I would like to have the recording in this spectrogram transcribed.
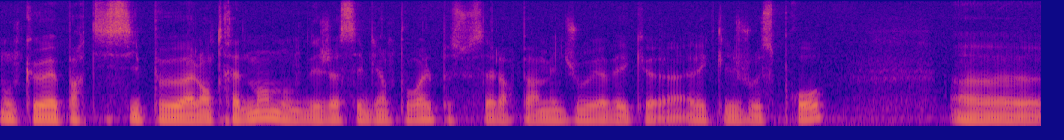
Donc euh, elles participent euh, à l'entraînement, donc déjà c'est bien pour elles parce que ça leur permet de jouer avec, euh, avec les joueuses pro. Euh,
